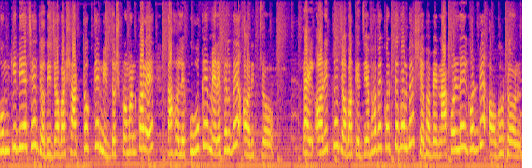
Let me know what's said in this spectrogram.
হুমকি দিয়েছে, যদি জবা সার্থককে নির্দোষ প্রমাণ করে, তাহলে কুহুকে মেরে ফেলবে অরিত্র। তাই অরিত্র জবাকে যেভাবে করতে বলবে, সেভাবে না করলেই ঘটবে অঘটন।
